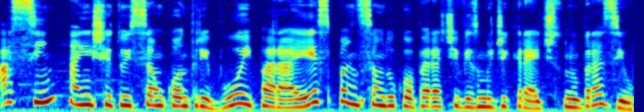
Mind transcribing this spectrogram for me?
Assim, a instituição contribui para a expansão do cooperativismo de crédito no Brasil.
